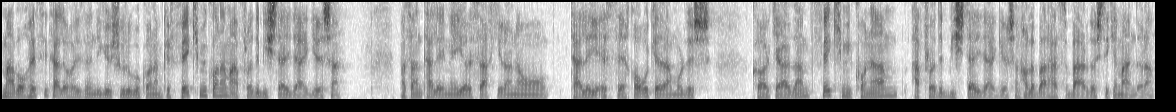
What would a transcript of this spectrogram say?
مباحثی تله های زندگی رو شروع بکنم که فکر می‌کنم افراد بیشتری درگیرشن. مثلا تله معیار سختگیرانه و تله استحقاق که در موردش کار کردم فکر می‌کنم افراد بیشتری درگیرشن. حالا بر حسب برداشتی که من دارم.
